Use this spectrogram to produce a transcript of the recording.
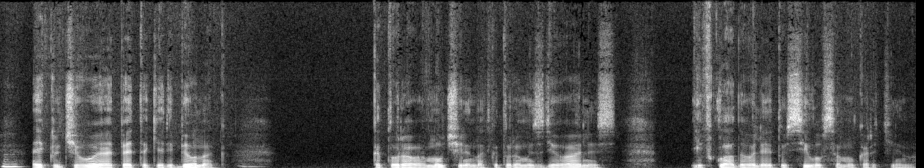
Мгм. И ключевое, опять-таки, ребенок, которого мучили, над которым издевались, и вкладывали эту силу в саму картину.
